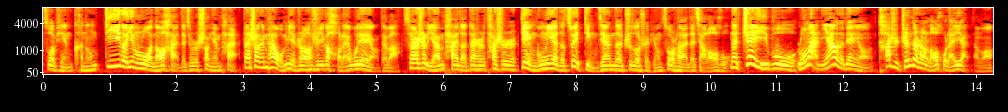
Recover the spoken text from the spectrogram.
作品，可能第一个映入我脑海的就是《少年派》。但《少年派》我们也知道是一个好莱坞电影，对吧？虽然是李安拍的，但是它是电影工业的最顶尖边的制作水平做出来的假老虎。那这一部罗马尼亚的电影，它是真的让老虎来演的吗？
